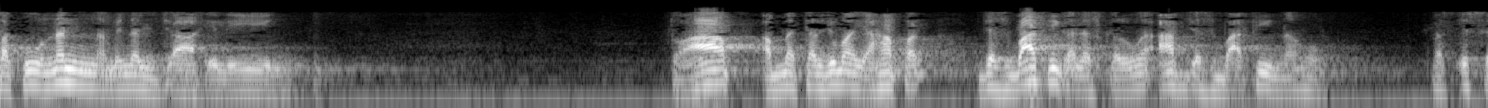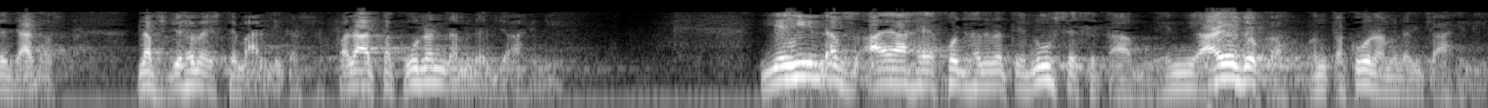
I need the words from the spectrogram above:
तकूनन मिनल जाहिलीन। तो आप, अब मैं तर्जुमा यहाँ पर जज्बाती का लफ्ज करूँगा, आप जज्बाती ना हो। बस इससे ज़्यादा लफ्ज जो है मैं इस्तेमाल नहीं कर सकता। फला तकून न जाहिली यही लफ्ज आया है खुद हज़रत नूह से खिताब में। इन आयोजों का उन तकून मिनल जाहिली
